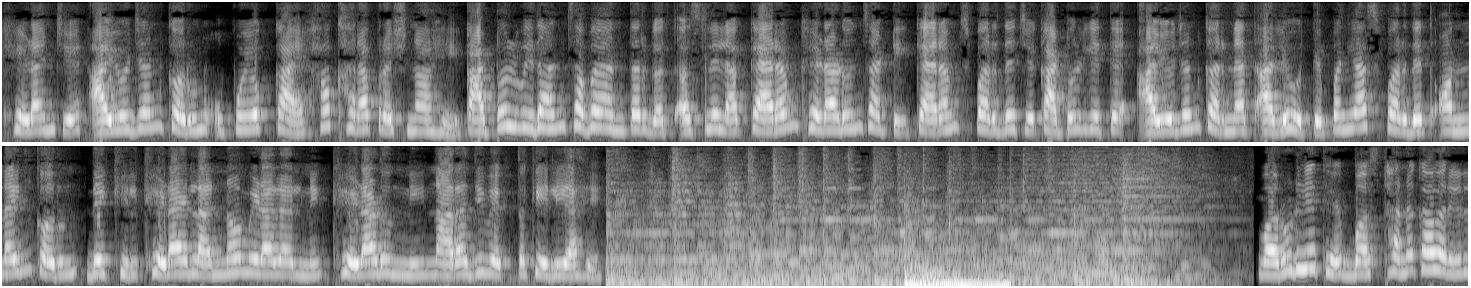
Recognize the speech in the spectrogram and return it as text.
खेळांचे आयोजन करून उपयोग काय? हा खरा प्रश्न आहे. काटोल विधानसभा अंतर्गत असलेल्या कॅरम खेळाडूंसाठी कॅरम स्पर्धेचे काटोल येथे आयोजन करण्यात आले होते पण या स्पर्धेत ऑनलाईन करून देखील खेळायला न मिळाल्याने खेळाडूंनी नाराजी व्यक्त केली आहे. वरुड येथे बसस्थानकावरील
